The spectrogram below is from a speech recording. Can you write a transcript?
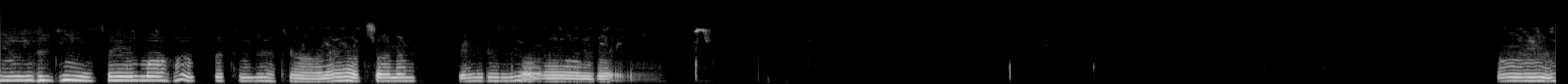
जिंदगी से मोहब्बत न जाना सनम तेरी याद हम्म,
